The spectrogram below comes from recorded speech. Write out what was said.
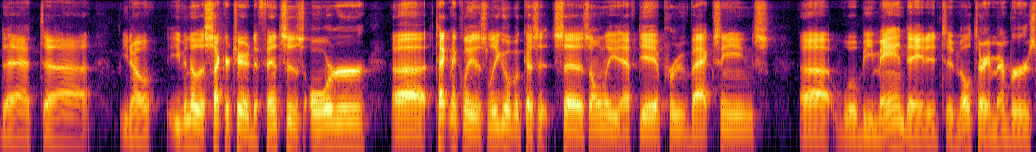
that uh, you know even though the Secretary of Defense's order uh, technically is legal because it says only FDA approved vaccines uh, will be mandated to military members.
